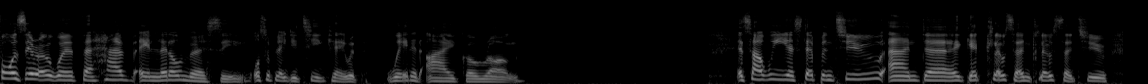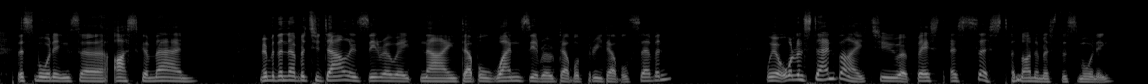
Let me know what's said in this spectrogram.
4-0 with uh, Have a Little Mercy. Also played you TK with Where Did I Go Wrong? It's how we uh, step into and uh, get closer and closer to this morning's uh, a Man. Remember the number to dial is 089 110 We're all on standby to uh, best assist Anonymous this morning.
